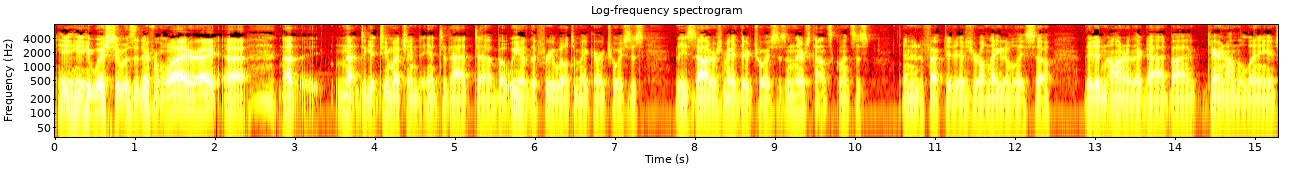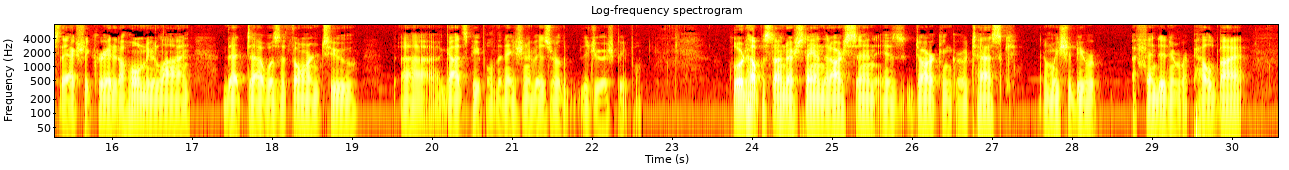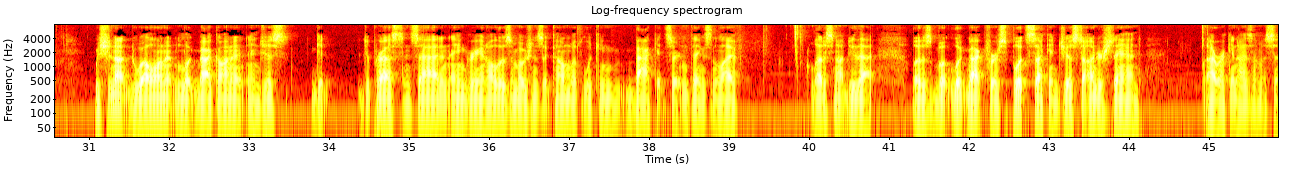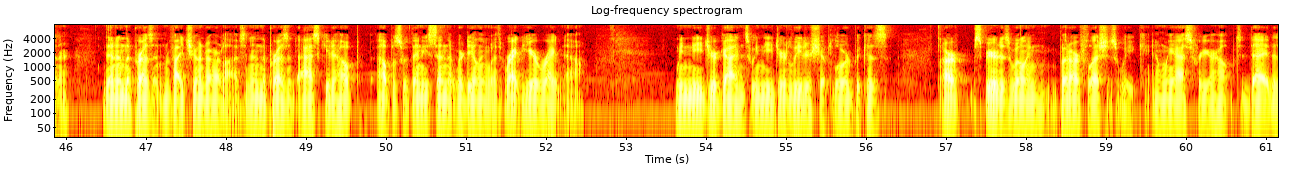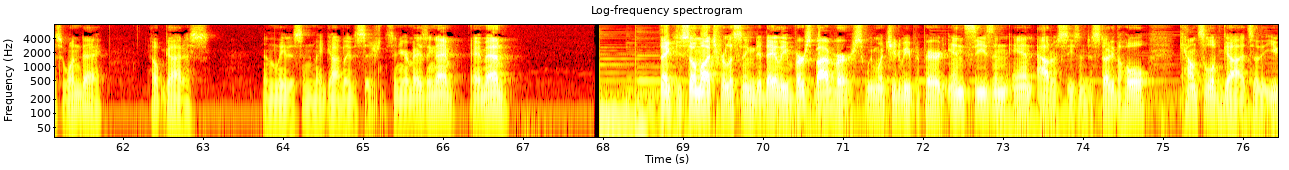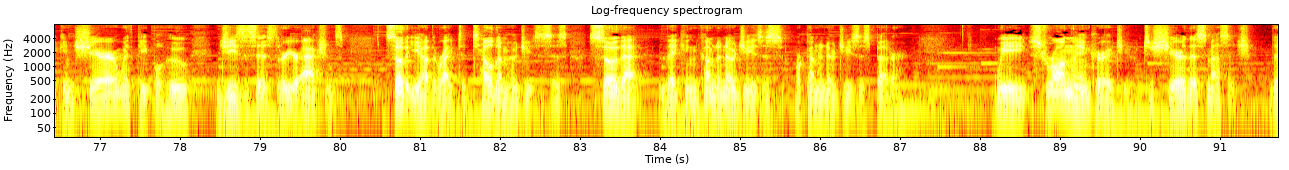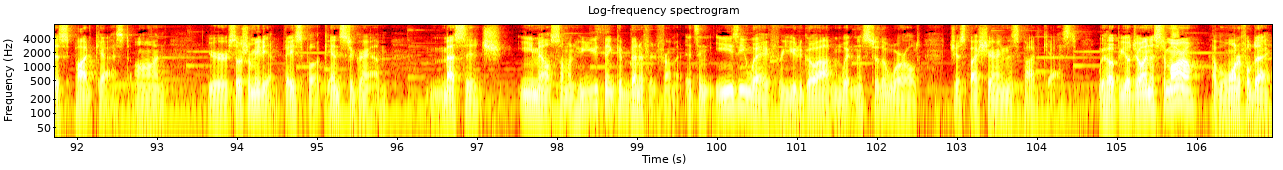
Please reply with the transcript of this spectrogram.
he, he wished it was a different way, right? Uh, not not to get too much into into that, uh, but we have the free will to make our choices. These daughters made their choices, and there's consequences, and it affected Israel negatively. So they didn't honor their dad by carrying on the lineage. They actually created a whole new line that uh, was a thorn to uh, God's people, the nation of Israel, the, the Jewish people. Lord, help us to understand that our sin is dark and grotesque, and we should be re- offended and repelled by it. We should not dwell on it and look back on it and just get depressed and sad and angry and all those emotions that come with looking back at certain things in life. Let us not do that. Let us look back for a split second just to understand I recognize I'm a sinner. Then in the present, invite you into our lives, and in the present, ask you to help help us with any sin that we're dealing with right here, right now. We need your guidance. We need your leadership, Lord, because our spirit is willing, but our flesh is weak, and we ask for your help today, this one day. Help guide us and lead us and make godly decisions. In your amazing name, amen. Thank you so much for listening to Daily Verse by Verse. We want you to be prepared in season and out of season to study the whole counsel of God so that you can share with people who Jesus is through your actions, so that you have the right to tell them who Jesus is, so that they can come to know Jesus or come to know Jesus better. We strongly encourage you to share this message, this podcast, on your social media Facebook, Instagram, message, email someone who you think could benefit from it. It's an easy way for you to go out and witness to the world just by sharing this podcast. We hope you'll join us tomorrow. Have a wonderful day.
